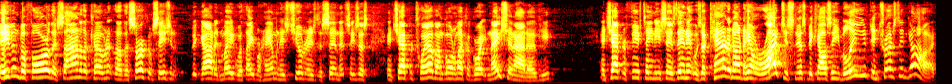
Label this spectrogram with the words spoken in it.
Even before the sign of the covenant, of the circumcision that God had made with Abraham and his children, his descendants, he says, in chapter 12, I'm going to make a great nation out of you. In chapter 15, he says, Then it was accounted unto him righteousness because he believed and trusted God.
